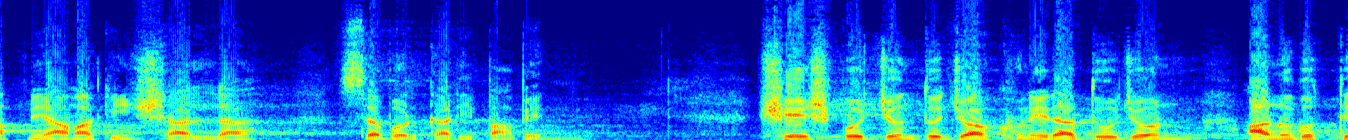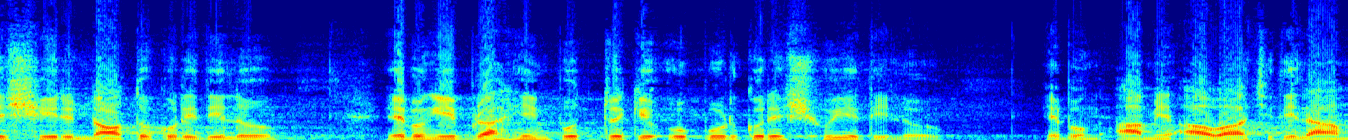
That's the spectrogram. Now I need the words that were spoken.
আপনি আমাকে ইনশাল্লাহ সবরকারী পাবেন। শেষ পর্যন্ত যখন এরা দুজন আনুগত্যে শির নত করে দিল এবং ইব্রাহিম পুত্রকে উপর করে শুয়ে দিল এবং আমি আওয়াজ দিলাম,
